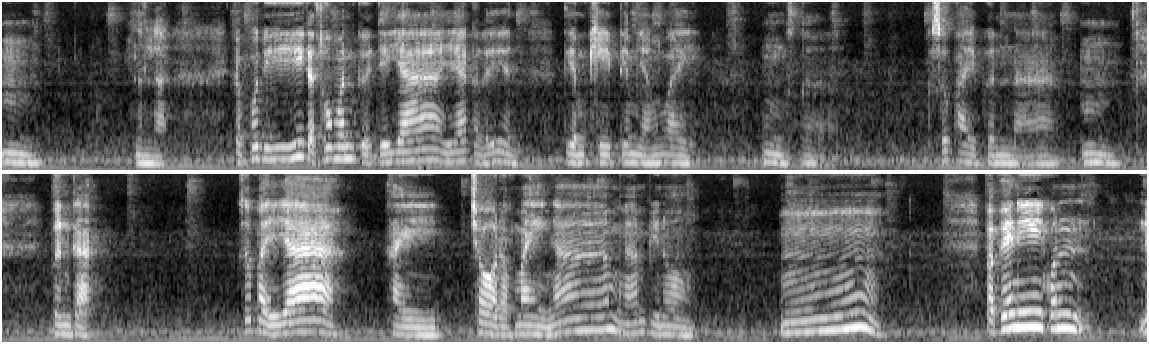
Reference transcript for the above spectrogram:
อืมนั่นล่ะกับพอดีกับโทษมันเกิดยายายายาก็เล่นเตรียมเค้กเตรียมหยังไว้ อืมเออเสื้อร์ไผ่เพิ่นนะ อืม เพิ่นกะ สื้อร์ไผ่ย่าให้ช่อดอกไม้งามงามพี่น้อง อืมประเภทนี้คนเน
